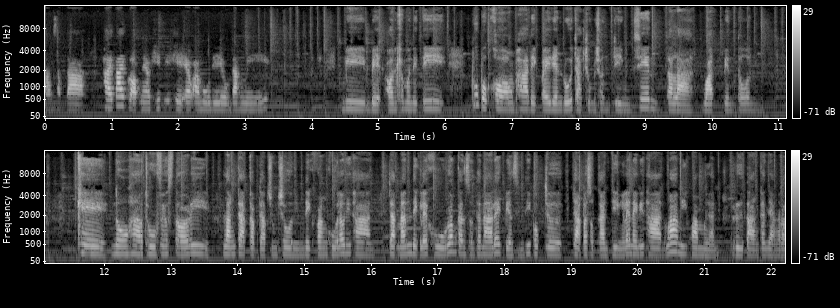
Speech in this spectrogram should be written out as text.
3 สัปดาห์ ภายใต้กรอบแนวคิด BKLR Model ดังนี้ B based on community ผู้ปกครองพาเด็กไปเรียนรู้จากชุมชนจริง เช่น ตลาด วัด เป็นต้น K know how to tell story หลังจากกลับจากชุมชน เด็กฟังครูเล่านิทาน จากนั้นเด็กและครูร่วมกันสนทนาแลกเปลี่ยนสิ่งที่พบเจอ จากประสบการณ์จริงและในนิทานว่ามีความเหมือนหรือต่างกันอย่างไร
